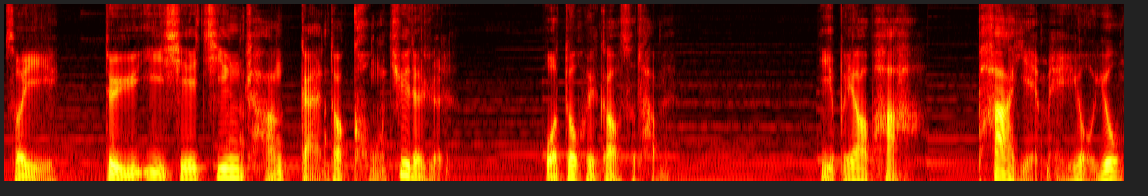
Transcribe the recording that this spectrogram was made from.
所以，对于一些经常感到恐惧的人，我都会告诉他们：你不要怕，怕也没有用，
